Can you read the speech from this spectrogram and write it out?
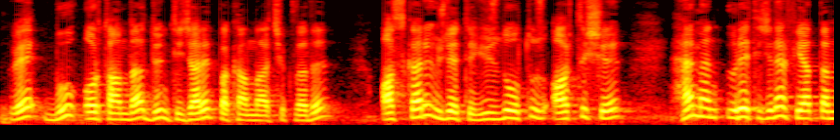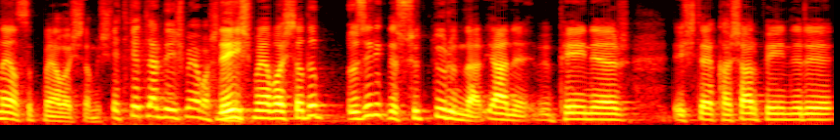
Ve bu ortamda dün Ticaret Bakanlığı açıkladı. Asgari ücrette %30 artışı hemen üreticiler fiyatlarına yansıtmaya başlamış. Etiketler değişmeye başladı. Değişmeye başladı. Özellikle sütlü ürünler yani peynir, işte kaşar peyniri,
